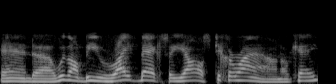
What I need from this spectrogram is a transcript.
and uh, we're gonna be right back. So y'all stick around, okay?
